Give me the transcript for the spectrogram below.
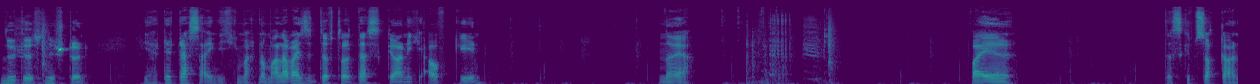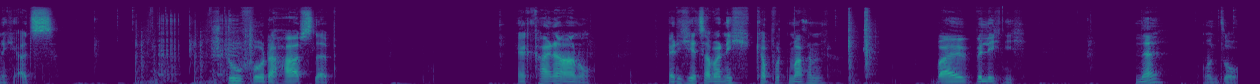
Nö, das ist nicht drin. Wie hat er das eigentlich gemacht? Normalerweise dürfte das gar nicht aufgehen. Naja. Weil das gibt's doch gar nicht als Stufe oder Half-Slap. Ja, keine Ahnung. Werde ich jetzt aber nicht kaputt machen, weil will ich nicht. Ne? Und so.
